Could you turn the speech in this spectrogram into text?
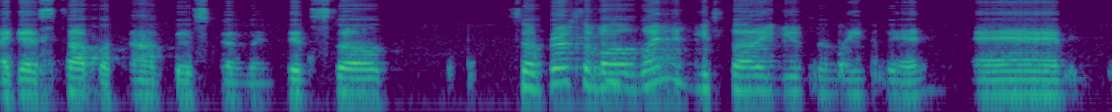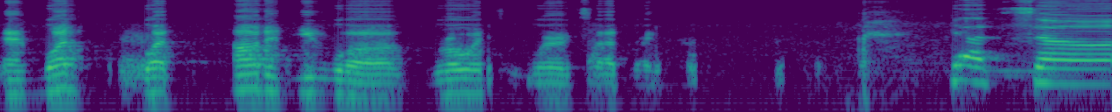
I guess top accounts on LinkedIn. So, so first of all, when did you start using LinkedIn, and and what what how did you uh, grow it to where it's at right now? Yeah, so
